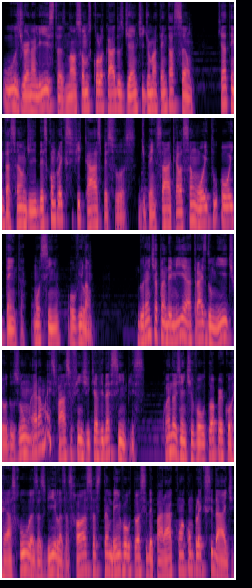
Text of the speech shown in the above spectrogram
Os jornalistas, nós somos colocados diante de uma tentação, que é a tentação de descomplexificar as pessoas, de pensar que elas são 8 ou 80, mocinho ou vilão. Durante a pandemia, atrás do Meet ou do Zoom, era mais fácil fingir que a vida é simples. Quando a gente voltou a percorrer as ruas, as vilas, as roças, também voltou a se deparar com a complexidade.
